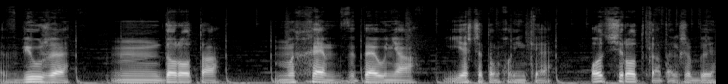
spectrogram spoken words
w biurze mm, Dorota mchem wypełnia jeszcze tą choinkę od środka, tak żeby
